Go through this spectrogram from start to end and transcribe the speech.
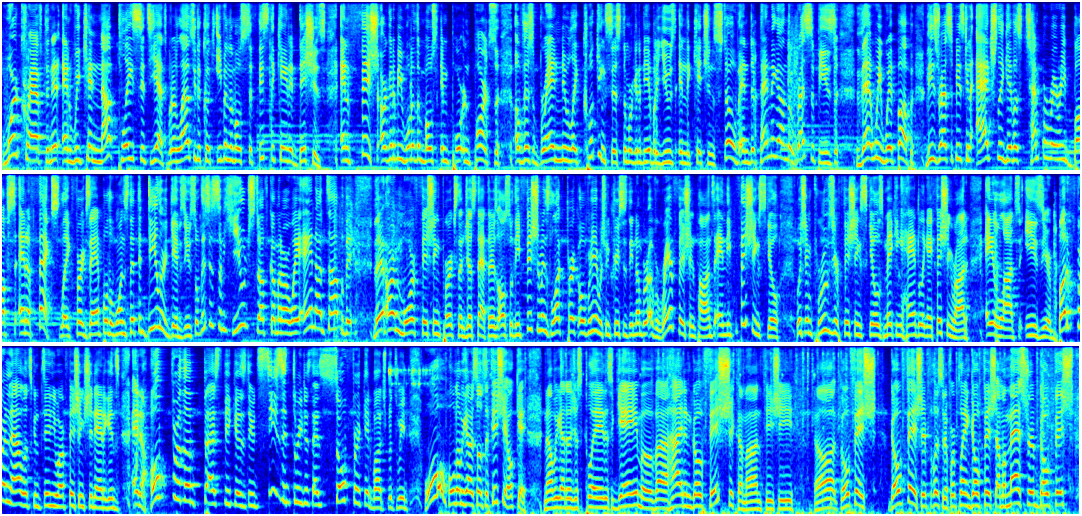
we're crafting it and we cannot place it yet, but it allows you to cook even the most sophisticated dishes. And fish are gonna be one of the most important parts of this brand new like cooking system we're gonna be able to use in the kitchen stove. And depending on the recipes that we whip up, these recipes can actually give us temporary buffs and effects. Like for example, the ones that the dealer gives you. So this is some huge stuff coming our way. And on top of it, there are more fishing perks than just that. There's also the fisherman's luck perk over here, which increases the number of rare fish in ponds and the fishing skill, which improves your fishing skills, making handling a fishing rod a lot easier. But for now, let's continue our fishing shenanigans and hope for the best because, dude, season three just has so freaking much between. Whoa, hold on, we got ourselves a fishy. Okay, now we gotta just play this game of uh, hide and go fish. Come on, fishy. Oh, go fish. Go fish. If listen, if we're playing go fish, I'm a master of go fish.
